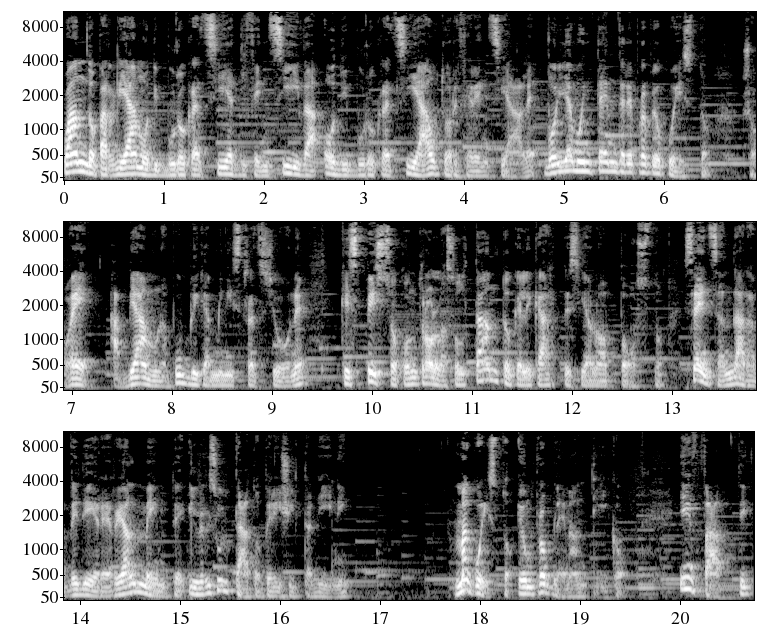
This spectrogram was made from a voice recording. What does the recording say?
Quando parliamo di burocrazia difensiva o di burocrazia autoreferenziale, vogliamo intendere proprio questo, cioè abbiamo una pubblica amministrazione che spesso controlla soltanto che le carte siano a posto, senza andare a vedere realmente il risultato per i cittadini. Ma questo è un problema antico. Infatti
